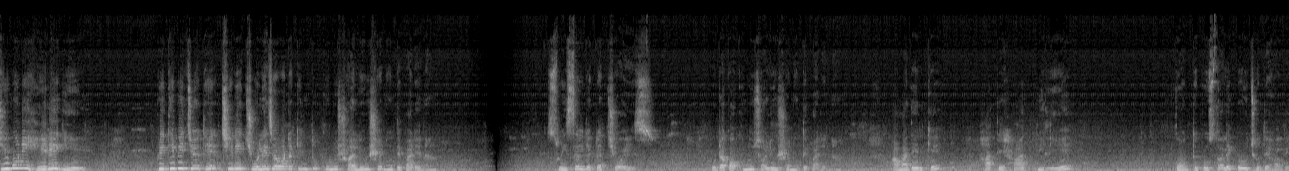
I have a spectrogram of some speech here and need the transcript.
জীবনে হেরে গিয়ে পৃথিবী ছেড়ে চলে যাওয়াটা কিন্তু কোনো সলিউশন হতে পারে না। সুইসাইড একটা চয়েস ওটা কখনো সলিউশন হতে পারে না। আমাদেরকে হাতে হাত মিলিয়ে গন্তব্যস্থলে পৌঁছতে হবে।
